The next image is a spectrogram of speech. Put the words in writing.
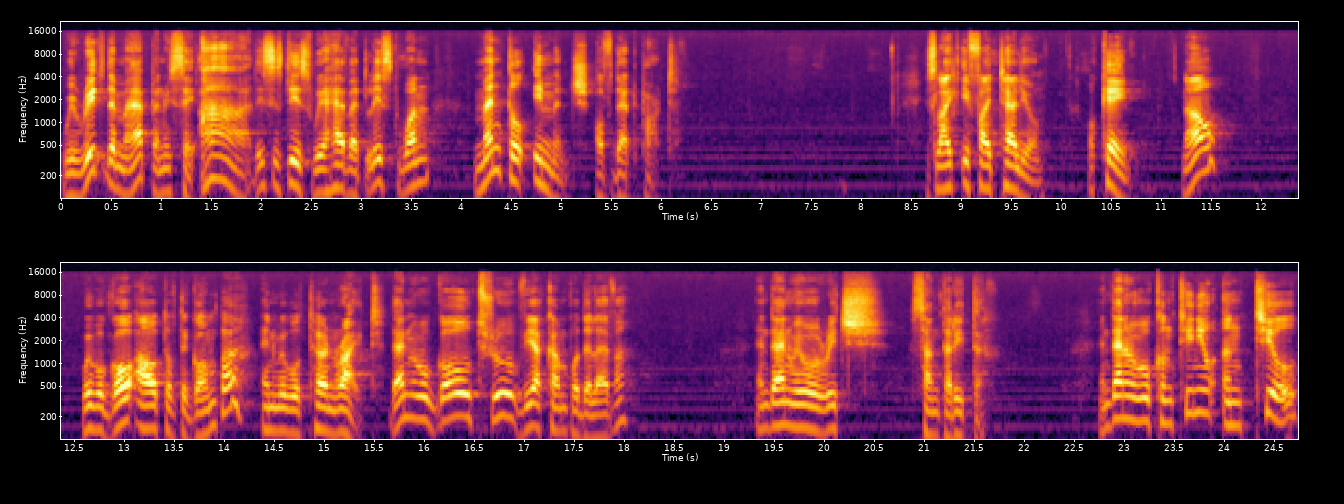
we read the map and we say, ah, this is this. We have at least one mental image of that part. It's like if I tell you, okay, now we will go out of the Gompa and we will turn right. Then we will go through Via Campo de Leva and then we will reach Santa Rita. And then we will continue until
